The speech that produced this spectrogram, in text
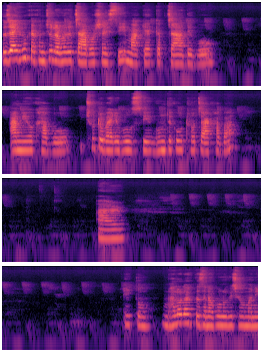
তো যাই হোক, এখন চুলার মধ্যে চা বসাইছি, মাকে এক কাপ চা দেব, আমিও খাব। ছোট বাইরে বলছি, ঘুম থেকে উঠো, চা খাবা। আর এই তো, ভালো লাগতেছে না কোনো কিছু মানে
